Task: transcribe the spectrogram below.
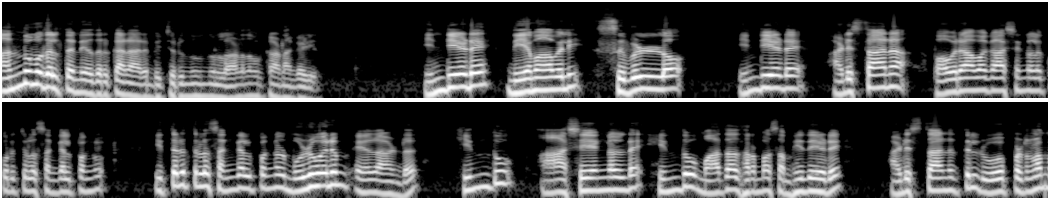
അന്നു മുതൽ തന്നെ എതിർക്കാൻ ആരംഭിച്ചിരുന്നു എന്നുള്ളതാണ് നമുക്ക് കാണാൻ കഴിയുന്നത്. ഇന്ത്യയുടെ നിയമാവലി സിവിൽ ലോ ഇന്ത്യയുടെ അടിസ്ഥാന പൗരാവകാശങ്ങളെക്കുറിച്ചുള്ള സങ്കല്പങ്ങൾ ഇത്തരത്തിലുള്ള സങ്കല്പങ്ങൾ മുഴുവനും ഏതാണ്ട് ഹിന്ദു ആശയങ്ങളുടെ ഹിന്ദു മതധർമ്മ സംഹിതയുടെ അടിസ്ഥാനത്തിൽ രൂപപ്പെടണം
